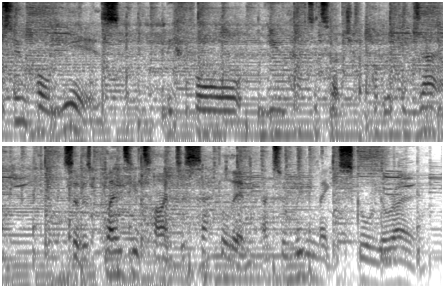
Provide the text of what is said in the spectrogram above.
two whole years before you have to touch a public exam. So there's plenty of time to settle in and to really make the school your own.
